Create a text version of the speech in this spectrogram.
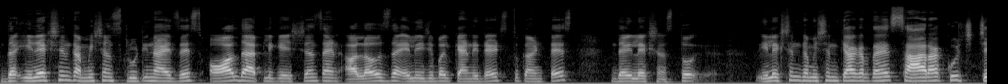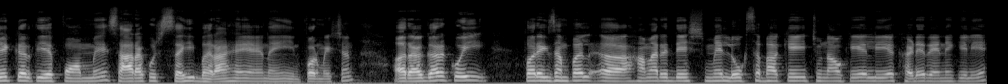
The Election Commission scrutinizes all the applications and allows the eligible candidates to contest the elections. तो इलेक्शन कमीशन क्या करता है? सारा कुछ चेक करती है फॉर्म में, सारा कुछ सही भरा है या नहीं इंफॉर्मेशन और अगर कोई फॉर एग्जांपल हमारे देश में लोकसभा के चुनाव के लिए खड़े रहने के लिए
